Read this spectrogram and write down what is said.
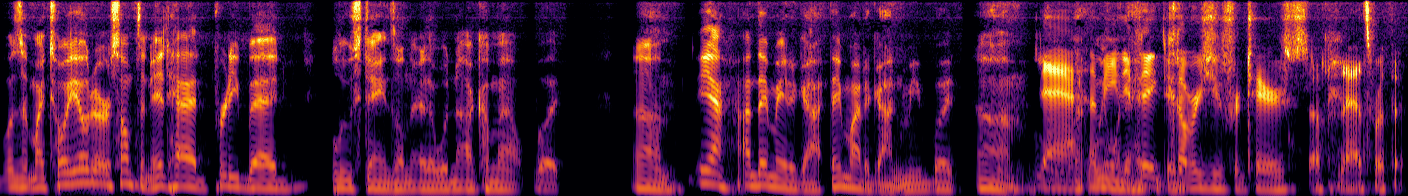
was it my Toyota or something? It had pretty bad blue stains on there that would not come out. But um, yeah, they may have got they might have gotten me, but um, nah, I we mean, if ahead and it covers you for tears, so that's worth it.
